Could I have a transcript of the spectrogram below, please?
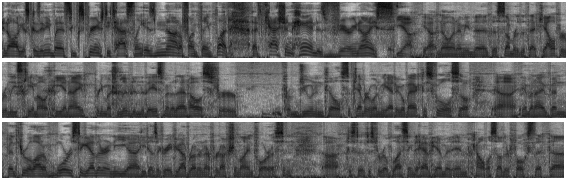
in August. Because anybody that's experienced detasseling is not a fun thing, but that cash in hand is very nice. yeah yeah no and i mean the the summer that that caliper release came out he and i pretty much lived in the basement of that house for from June until September when we had to go back to school. So uh, him and I have been been through a lot of wars together, and he uh, he does a great job running our production line for us, and uh, just a, just a real blessing to have him and, and countless other folks that uh,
